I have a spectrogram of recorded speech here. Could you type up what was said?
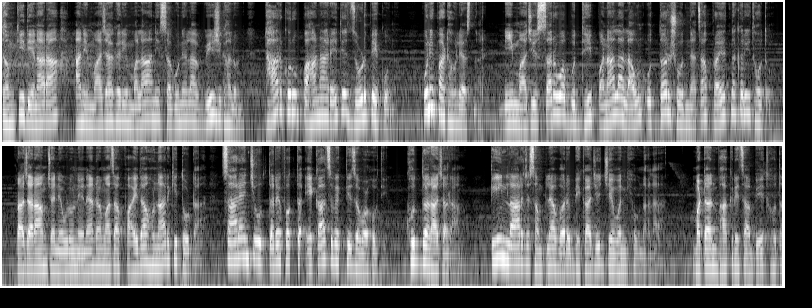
धमकी देणारा आणि माझ्या घरी मला आणि सगुनेला विष घालून ठार करू पाहणारे ते जोडपे कोण? कोणी पाठवले असणार? मी माझी सर्व बुद्धी पणाला लावून उत्तर शोधण्याचा प्रयत्न करीत होतो. राजारामच्या निवडून येण्यानं माझा फायदा होणार की तोटा? साऱ्यांची उत्तरे फक्त एकाच व्यक्तीजवळ होती खुद्द राजाराम. तीन लार्ज संपल्यावर भिकाजी जेवण घेऊन आला. मटण भाकरीचा बेत होता.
